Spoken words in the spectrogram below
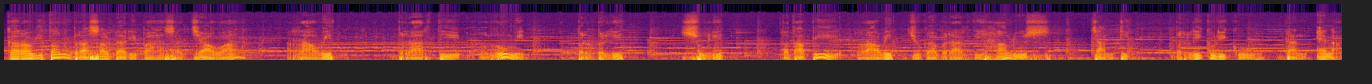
Karawitan berasal dari bahasa Jawa, rawit berarti rumit, berbelit, sulit, tetapi rawit juga berarti halus, cantik, berliku-liku, dan enak.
